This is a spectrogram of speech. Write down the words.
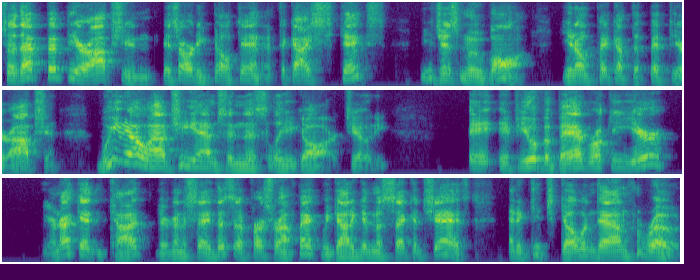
So that fifth year option is already built in. If the guy stinks, you just move on. You don't pick up the fifth year option. We know how GMs in this league are, Jody. If you have a bad rookie year, you're not getting cut. They're going to say, This is a first round pick. We got to give him a second chance. And it keeps going down the road.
